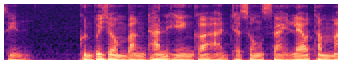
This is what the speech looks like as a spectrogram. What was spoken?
สิ้น คุณผู้ชมบางท่านเองก็อาจจะสงสัยแล้วทำไม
